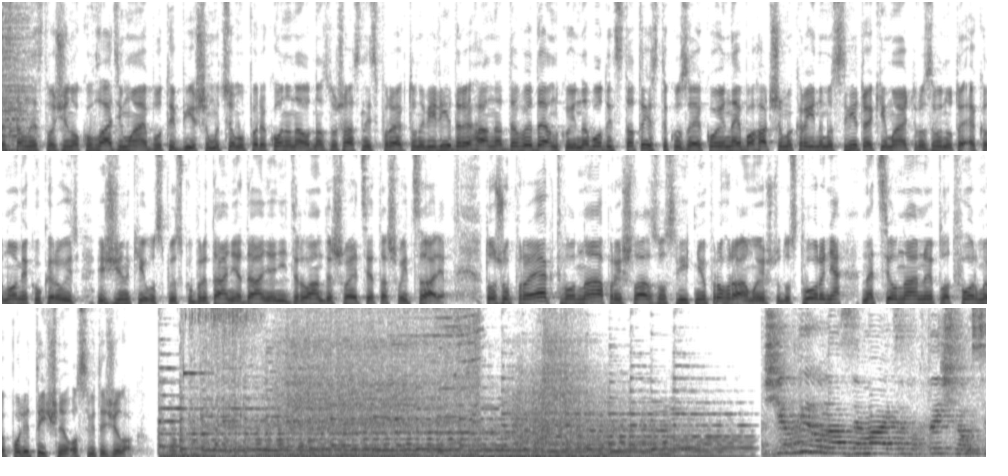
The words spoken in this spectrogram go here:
Представництво жінок у владі має бути більшим. У цьому переконана одна з учасниць проекту Нові лідери Ганна Давиденко і наводить статистику, за якою найбагатшими країнами світу, які мають розвинуту економіку, керують жінки у списку Британія, Данія, Нідерланди, Швеція та Швейцарія. Тож у проект вона прийшла з освітньою програмою щодо створення національної платформи політичної освіти жінок.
